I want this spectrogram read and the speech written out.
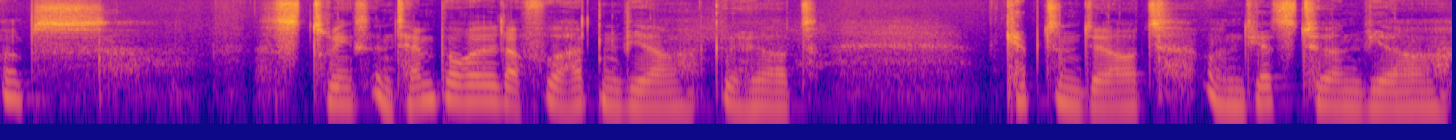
ups, Strings in Temporal, davor hatten wir gehört Captain Dirt und jetzt hören wir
